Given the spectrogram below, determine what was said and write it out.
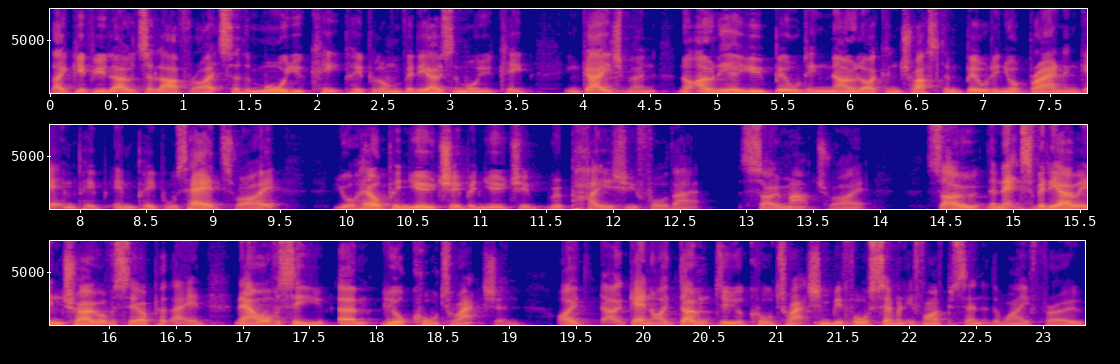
they give you loads of love, right? So the more you keep people on videos, the more you keep engagement. Not only are you building know, like, and trust and building your brand and getting people in people's heads, right? You're helping YouTube, and YouTube repays you for that so much, right? So the next video intro, obviously, I'll put that in. Now, obviously, um, your call to action. I again, I don't do your call to action before seventy five percent of the way through.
